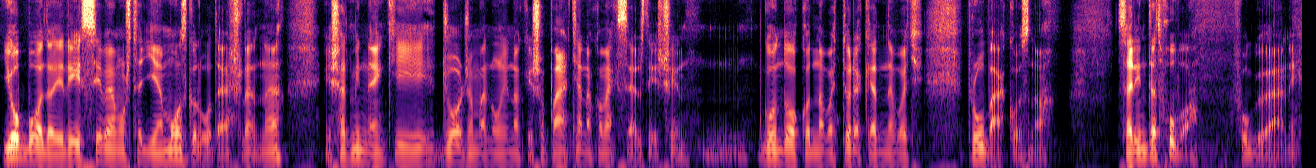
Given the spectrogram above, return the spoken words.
jobb oldali részében most egy ilyen mozgolódás lenne, és hát mindenki Georgia meloni és a pártjának a megszerzésén gondolkodna, vagy törekedne, vagy próbálkozna. Szerinted hova fog ő állni?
